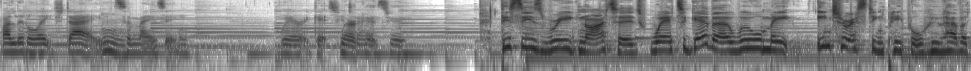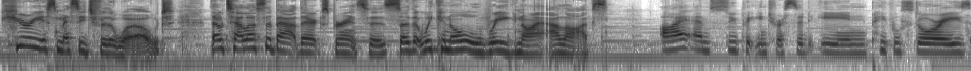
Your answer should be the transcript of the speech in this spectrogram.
by little each day, mm. it's amazing where it gets you. Where to. it gets you. This is Reignited, where together we will meet interesting people who have a curious message for the world. They'll tell us about their experiences so that we can all reignite our lives. I am super interested in people's stories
